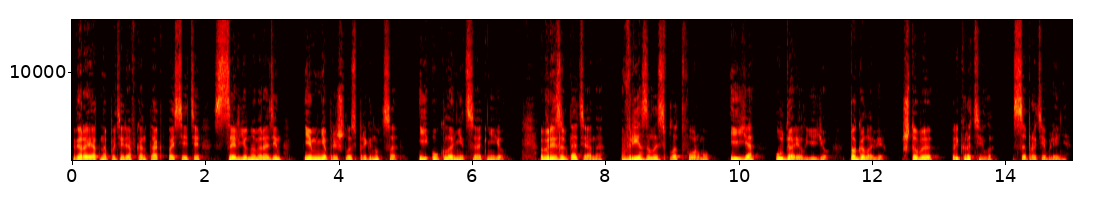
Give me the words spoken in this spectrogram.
вероятно, потеряв контакт по сети с целью номер один, и мне пришлось пригнуться и уклониться от нее. В результате она врезалась в платформу, и я ударил ее по голове чтобы прекратила сопротивление.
